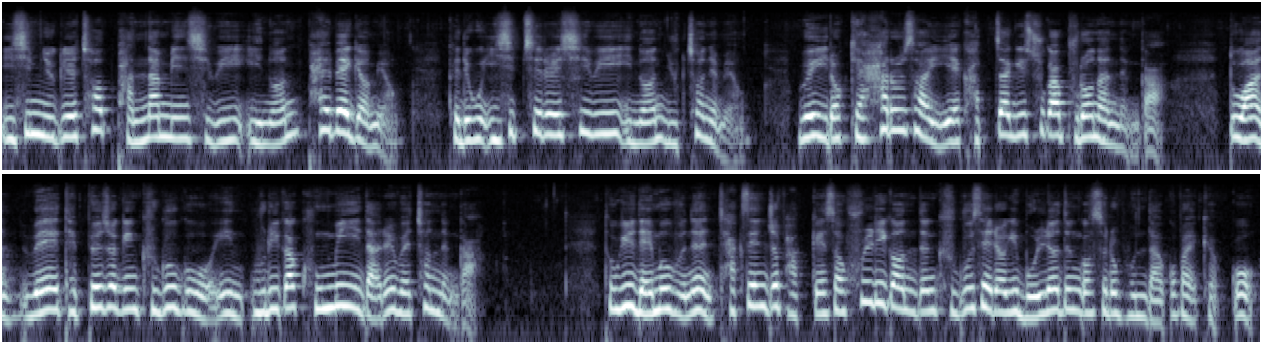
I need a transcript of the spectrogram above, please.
26일 첫 반난민 시위 인원 800여 명, 그리고 27일 시위 인원 6천여 명. 왜 이렇게 하루 사이에 갑자기 수가 불어났는가? 또한 왜 대표적인 극우 구호인 우리가 국민이다를 외쳤는가? 독일 내무부는 작센주 밖에서 훌리건 등 극우 세력이 몰려든 것으로 본다고 밝혔고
